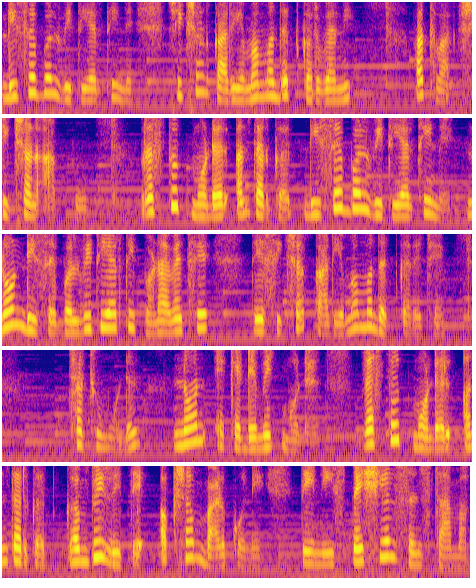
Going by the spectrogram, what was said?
ડિસેબલ વિદ્યાર્થીને શિક્ષણ કાર્યમાં મદદ કરવાની અથવા શિક્ષણ આપવું. પ્રસ્તુત મોડેલ અંતર્ગત ડિસેબલ વિદ્યાર્થીને નોન ડિસેબલ વિદ્યાર્થી ભણાવે છે તે શિક્ષક કાર્યમાં મદદ કરે છે. છઠ્ઠું મોડેલ નોન એકેડેમિક મોડલ પ્રસ્તુત મોડલ અંતર્ગત ગંભીર રીતે અક્ષમ બાળકોને તેની સ્પેશિયલ સંસ્થામાં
